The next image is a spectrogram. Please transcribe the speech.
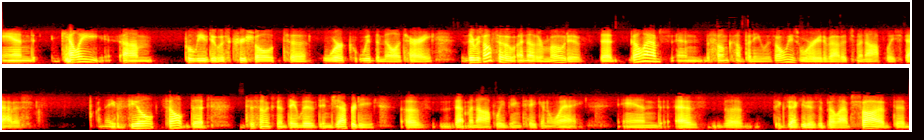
And Kelly um, believed it was crucial to work with the military. There was also another motive that Bell Labs and the phone company was always worried about its monopoly status. And they feel felt that to some extent they lived in jeopardy of that monopoly being taken away. And as the executives at Bell Labs saw it, that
